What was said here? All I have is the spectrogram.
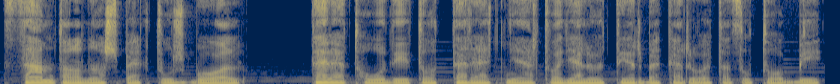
számtalan aspektusból teret hódított, teret nyert vagy előtérbe került az utóbbi,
